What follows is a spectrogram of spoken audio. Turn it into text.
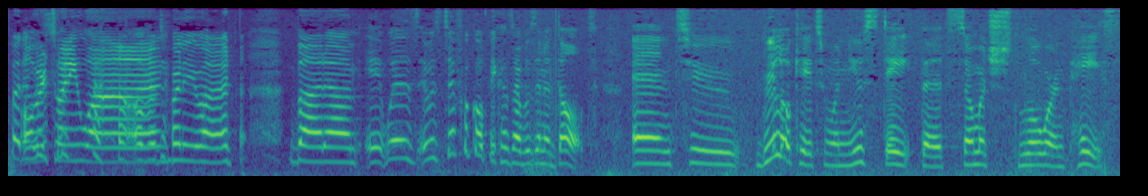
but Over was- 21. over 21. But um, it was it was difficult because I was an adult, and to relocate to a new state that's so much slower in pace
